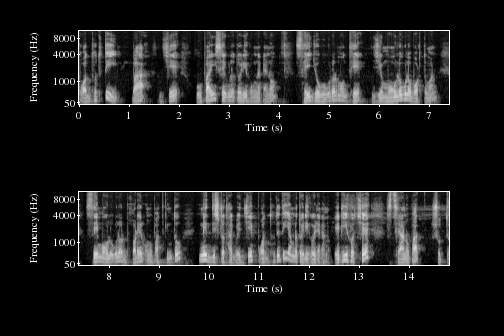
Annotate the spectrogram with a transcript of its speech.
পদ্ধতিতেই বা যে উপায়ই সেগুলো তৈরি হোক না কেন, সেই যৌগগুলোর মধ্যে যে মৌলগুলো বর্তমান, সেই মৌলগুলোর ভরের অনুপাত কিন্তু নির্দিষ্ট থাকবে। যে পদ্ধতিতেই আমরা তৈরি করি না কেন, এটি হচ্ছে স্থিরানুপাত সূত্র।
